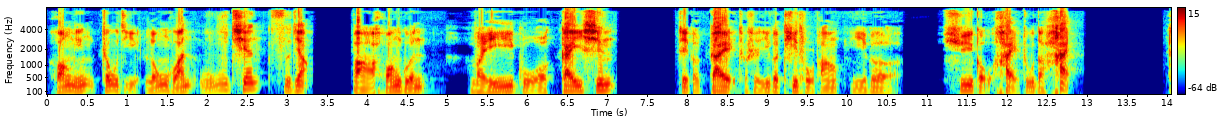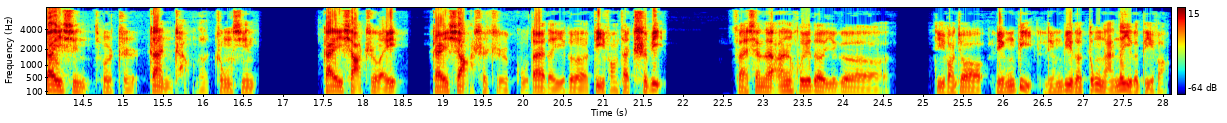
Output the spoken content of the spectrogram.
黄明、周吉、龙环、吴谦四将把黄滚围裹该心，这个“该”就是一个提土旁，一个虚狗害猪的“害”。该心就是指战场的中心，垓下之围。垓下是指古代的一个地方，在赤壁，在现在安徽的一个。地方叫灵璧，灵璧的东南的一个地方。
